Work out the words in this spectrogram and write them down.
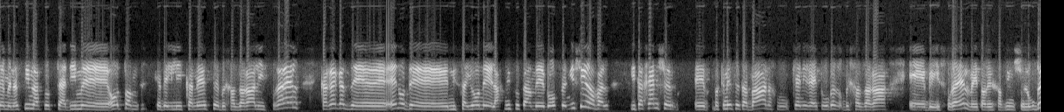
שהם מנסים לעשות צעדים אה, עוד פעם כדי להיכנס אה, בחזרה לישראל. כרגע זה, אין עוד אה, ניסיון אה, להכניס אותם אה, באופן ישיר, אבל ייתכן שבכנסת הבאה אנחנו כן נראה את אובר בחזרה אה, בישראל ואת הרכבים של אובר.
